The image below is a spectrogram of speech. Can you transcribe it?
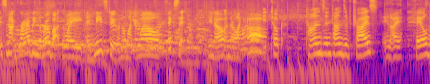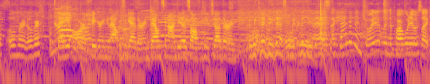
it's not grabbing the robot the way it needs to. And I'm like, well, fix it. You know, and they're like, ah. It took tons and tons of tries and I failed over and over. They are figuring it out together and bouncing ideas off of each other and well, we could do this, well, we could do this. I kind of enjoyed it when the part when it was like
